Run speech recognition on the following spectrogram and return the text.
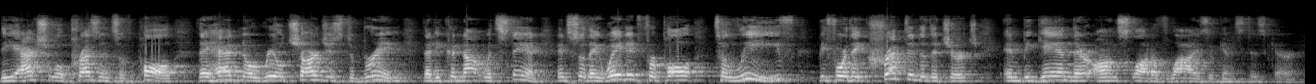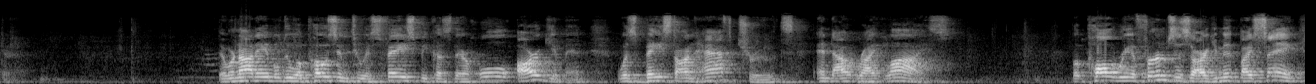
the actual presence of Paul, they had no real charges to bring that he could not withstand. And so they waited for Paul to leave before they crept into the church and began their onslaught of lies against his character. They were not able to oppose him to his face because their whole argument was based on half truths and outright lies. But Paul reaffirms his argument by saying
